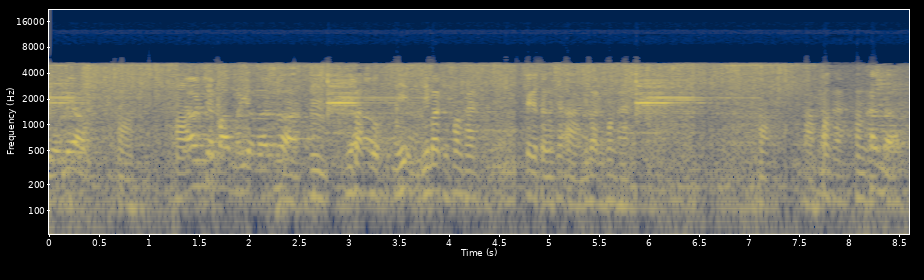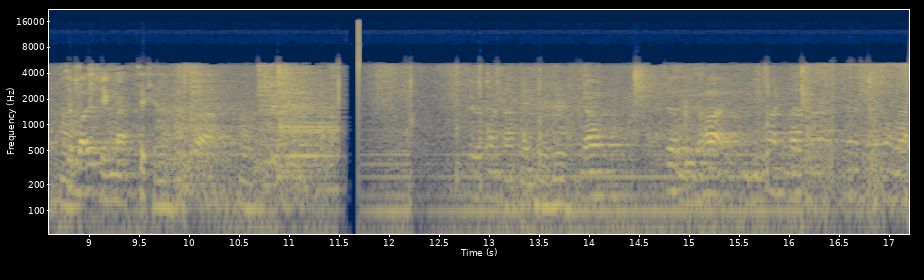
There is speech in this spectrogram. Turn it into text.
有料。啊，好。然后这包没有了是吧？嗯，你把手，你你把手放开，这个等一下啊，你把手放开。啊啊，放开放开。看到，这包就停了。就停了哈。是吧？嗯。这个放开。嗯嗯。然后这里的话，你放它，那就用了。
